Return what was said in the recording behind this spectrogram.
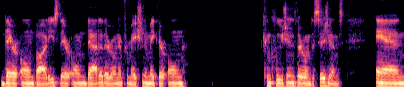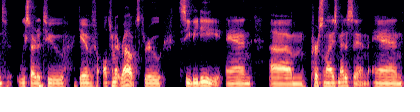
their own bodies, their own data, their own information, and make their own conclusions, their own decisions and we started to give alternate routes through CBD and um, personalized medicine and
